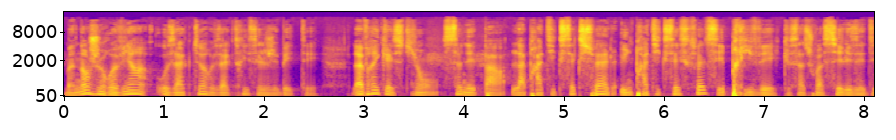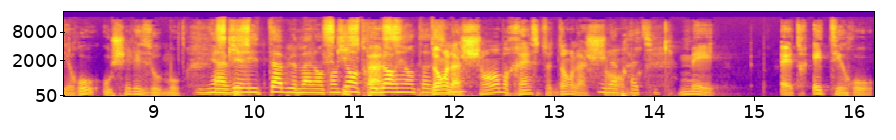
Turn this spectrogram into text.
Maintenant, je reviens aux acteurs et aux actrices LGBT. La vraie question, ce n'est pas la pratique sexuelle. Une pratique sexuelle, c'est privé, que ce soit chez les hétéros ou chez les homos. Il y a un véritable malentendu entre l'orientation. Dans la chambre reste dans la chambre. La. Mais être hétéro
